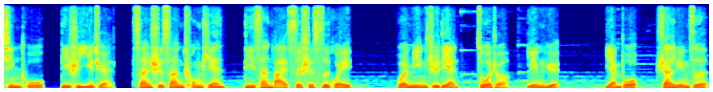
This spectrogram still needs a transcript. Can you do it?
星图第十一卷三十三重天第三百四十四回，文明之殿，作者凌月，演播山灵子。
